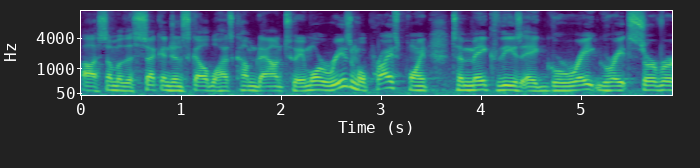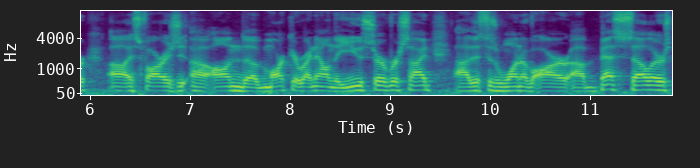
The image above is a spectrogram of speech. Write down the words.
Uh, some of the second gen scalable has come down to a more reasonable price point to make these a great, great server uh, as far as uh, on the market right now on the U server side. Uh, this is one of our uh, best sellers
